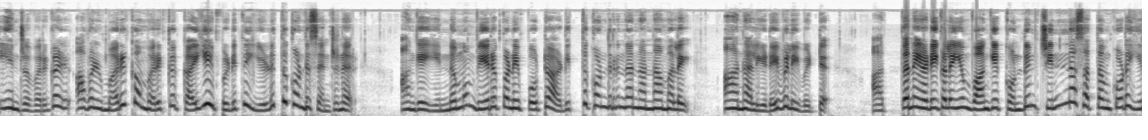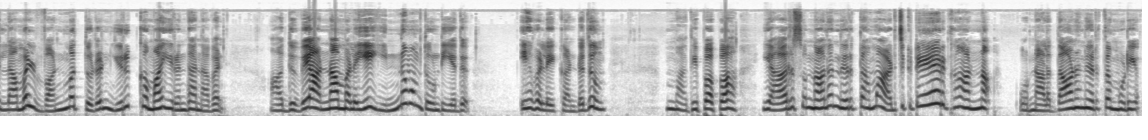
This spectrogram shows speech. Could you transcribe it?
என்றவர்கள் அவள் மறுக்க மறுக்க கையை பிடித்து இழுத்து கொண்டு சென்றனர். அங்கே இன்னமும் வீரப்பனை போட்டு அடித்துக் கொண்டிருந்தான் அண்ணாமலை. ஆனால் இடைவெளி விட்டு அத்தனை அடிகளையும் வாங்கிக் கொண்டும் சின்ன சத்தம் கூட இல்லாமல் வன்மத்துடன் இறுக்கமாய் இருந்தான் அவன். அதுவே அண்ணாமலையை இன்னமும் தூண்டியது. இவளை கண்டதும் மதிப்பாப்பா யாரு சொன்னாலும் நிறுத்தாம அடிச்சுக்கிட்டே இருக்கான் அண்ணா. உன்னால தானே நிறுத்த முடியும்.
